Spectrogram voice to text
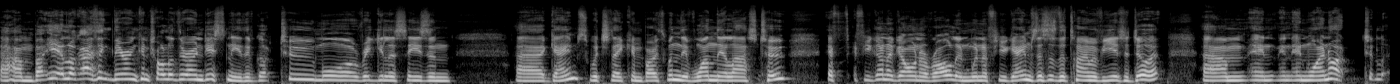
um, but yeah, look, I think they're in control of their own destiny. They've got two more regular season uh, games, which they can both win. They've won their last two. If, if you're going to go on a roll and win a few games, this is the time of year to do it. Um, and, and, and why not? To,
